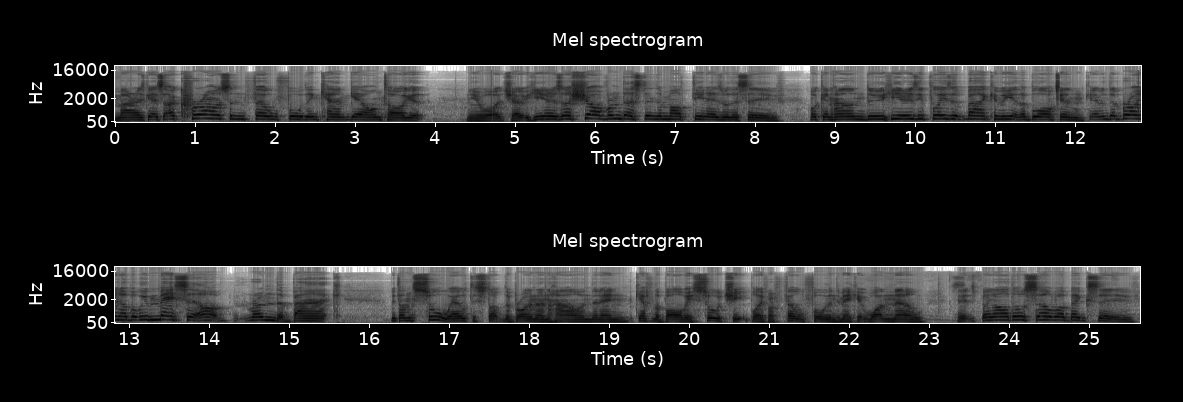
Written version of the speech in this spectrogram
Mahrez gets it across and Phil Foden can't get on target. You watch out, here's a shot from distance and Martinez with a save. What can Haaland do here as he plays it back and we get the block in? Kevin De Bruyne, but we mess it up round the back. We've done so well to stop De Bruyne and Haaland and then give the ball away so cheaply for Phil Foden to make it 1 0. It's Bernardo Silva, big save.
